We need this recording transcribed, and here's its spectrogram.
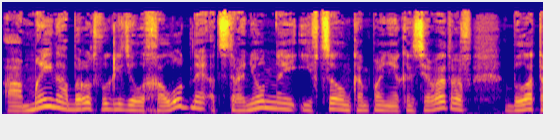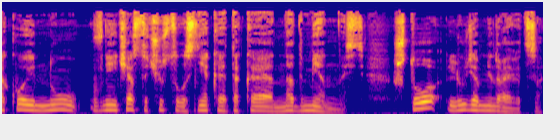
А Мэй, наоборот, выглядела холодной, отстраненной, и в целом компания консерваторов была такой, ну, в ней часто чувствовалась некая такая надменность, что людям не нравится.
